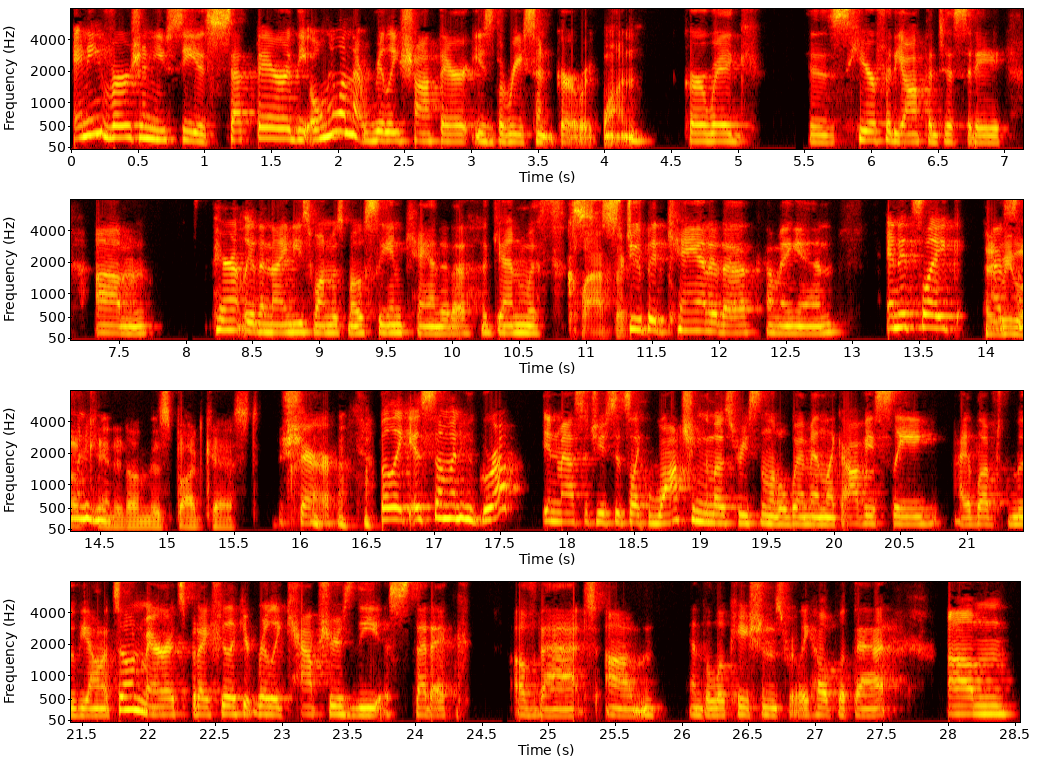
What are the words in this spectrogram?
any version you see is set there. The only one that really shot there is the recent Gerwig one. Gerwig is here for the authenticity. Um, apparently, the 90s one was mostly in Canada, again, with Classic. stupid Canada coming in. And it's like, Hey, as we love someone who- Canada on this podcast. Sure. but like as someone who grew up in Massachusetts, like watching the most recent Little Women, like obviously I loved the movie on its own merits, but I feel like it really captures the aesthetic of that. Um, and the locations really help with that. Um,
